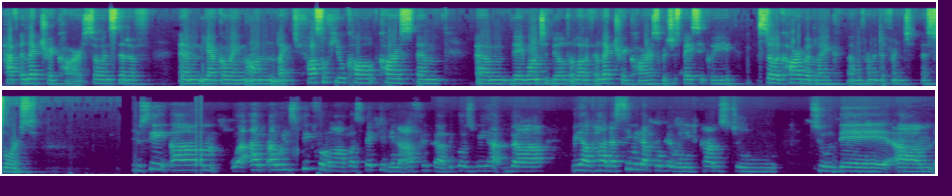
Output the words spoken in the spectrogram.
have electric cars. So instead of um, yeah going on like fossil fuel cars, um, um, they want to build a lot of electric cars, which is basically still a car, but like um, from a different uh, source. You see, um, I, I, will speak from our perspective in Africa because we have the we have had a similar problem when it comes to to the um,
